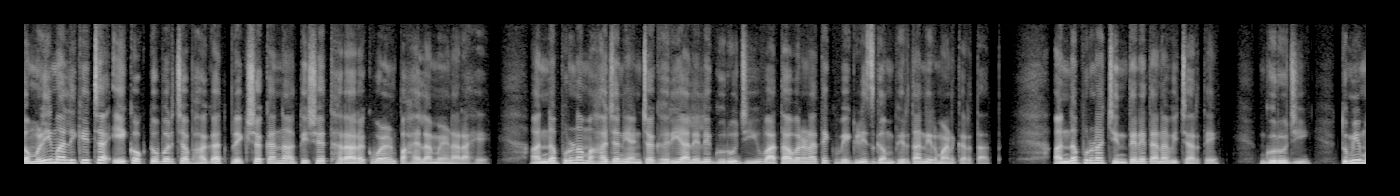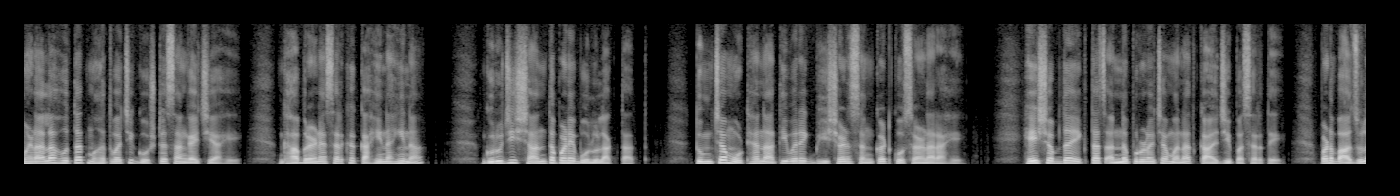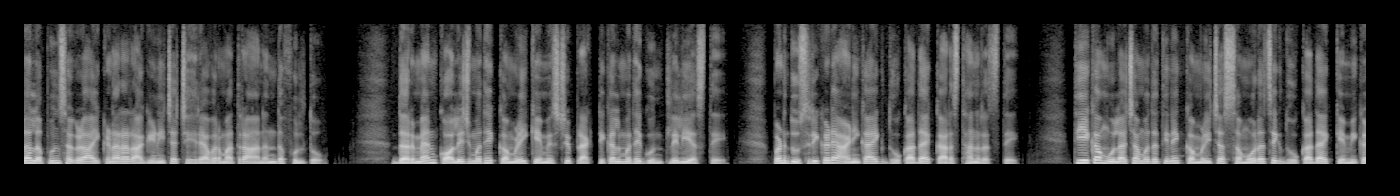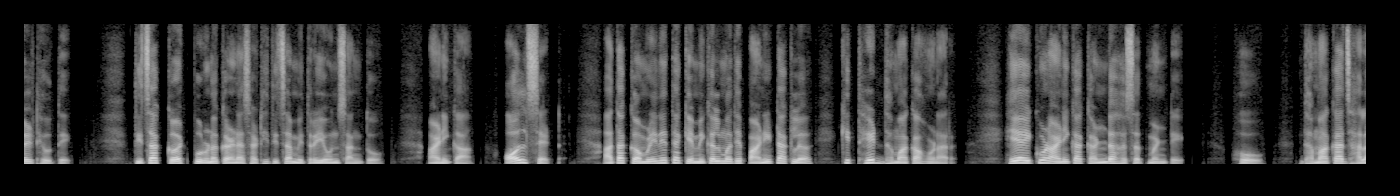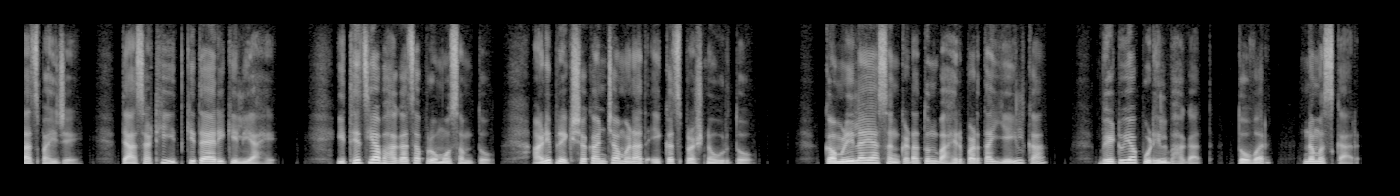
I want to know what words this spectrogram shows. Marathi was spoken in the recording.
कमळी मालिकेच्या एक ऑक्टोबरच्या भागात प्रेक्षकांना अतिशय थरारक वळण पाहायला मिळणार आहे. अन्नपूर्णा महाजन यांच्या घरी आलेले गुरुजी वातावरणात एक वेगळीच गंभीरता निर्माण करतात. अन्नपूर्णा चिंतेने त्यांना विचारते गुरुजी तुम्ही म्हणाला होतात महत्वाची गोष्ट सांगायची आहे. घाबरण्यासारखं काही नाही ना? गुरुजी शांतपणे बोलू लागतात. तुमच्या मोठ्या नातीवर एक भीषण संकट कोसळणार आहे. हे शब्द ऐकताच अन्नपूर्णाच्या मनात काळजी पसरते पण बाजूला लपून सगळं ऐकणारा रागिणीच्या चेहऱ्यावर मात्र आनंद फुलतो. दरम्यान कॉलेजमध्ये कमळी केमिस्ट्री प्रॅक्टिकलमध्ये गुंतलेली असते पण दुसरीकडे आणिका एक धोकादायक कारस्थान रचते. ती एका मुलाच्या मदतीने कमळीच्या समोरच एक धोकादायक केमिकल ठेवते. तिचा कट पूर्ण करण्यासाठी तिचा मित्र येऊन सांगतो आणिका ऑल सेट. आता कमळीने त्या केमिकलमध्ये पाणी टाकलं की थेट धमाका होणार. हे ऐकून आणिका खंड हसत म्हणते हो धमाका झालाच पाहिजे. त्यासाठी इतकी तयारी केली आहे. इथेच या भागाचा प्रोमो संपतो आणि प्रेक्षकांच्या मनात एकच प्रश्न उरतो. कमळीला या संकटातून बाहेर पडता येईल का? भेटूया पुढील भागात. तोवर नमस्कार.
